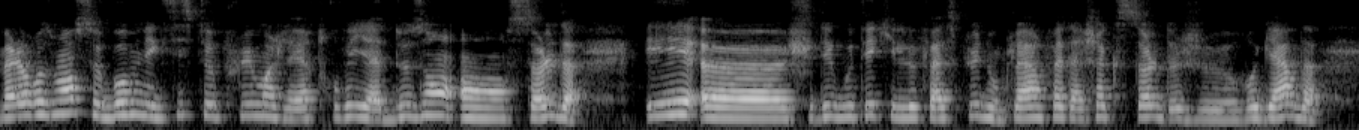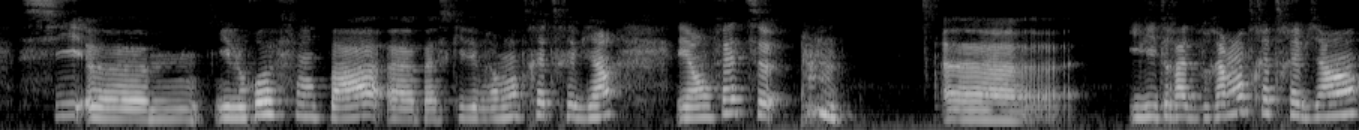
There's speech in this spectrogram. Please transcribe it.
Malheureusement ce baume n'existe plus. Moi je l'avais retrouvé il y a deux ans en solde et je suis dégoûtée qu'il le fasse plus. Donc là en fait à chaque solde je regarde si ils refont pas parce qu'il est vraiment très très bien. Et en fait... Il hydrate vraiment très très bien,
